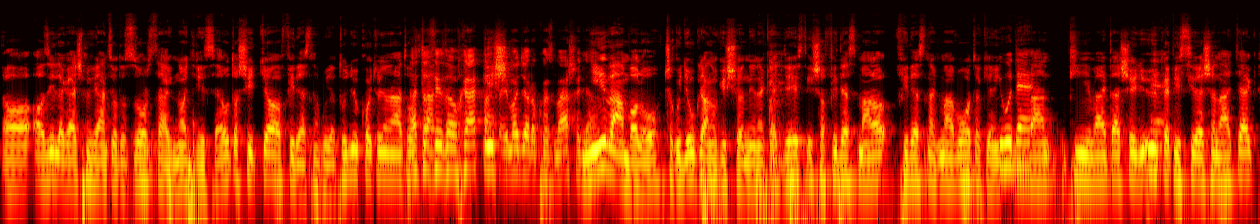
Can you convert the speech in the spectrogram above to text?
a, az illegális migrációt az ország nagy része utasítja, a Fidesznek ugye tudjuk, hogy hogyan állt Hát azért a kárpátaljai és magyarokhoz máshogy áll. Nyilvánvaló, csak ugye ukránok is jönnének egyrészt, és a Fidesz már, Fidesznek már voltak ilyen Jó, de- nyilván, kinyilvánításai, hogy őket is szívesen látják,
